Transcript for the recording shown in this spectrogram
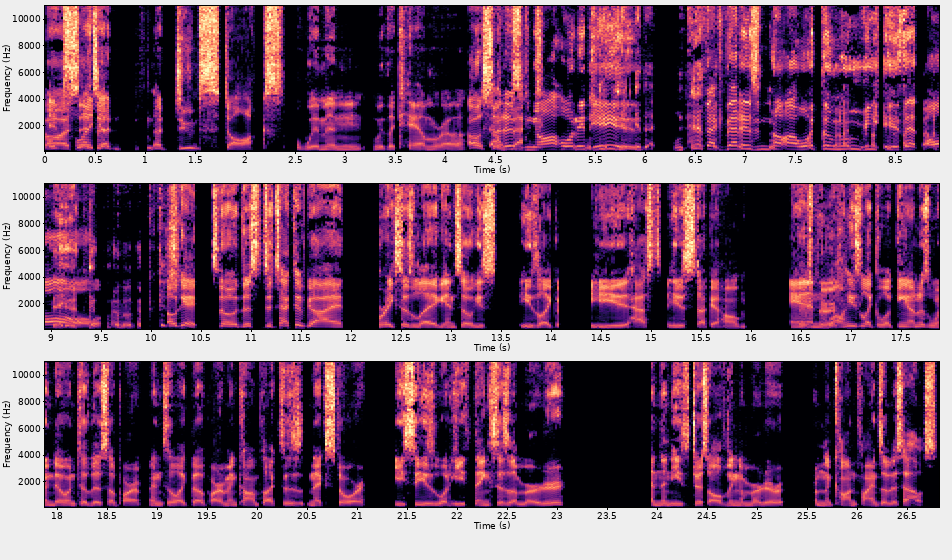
Uh, it's like a- a, a dude stalks women with a camera. Oh, so that is back- not what it is. Beck, that is not what the movie is at all. Okay, so this detective guy breaks his leg, and so he's he's like he has he's stuck at home. And while he's like looking out his window into this apartment, into like the apartment complexes next door, he sees what he thinks is a murder. and then he's dissolving a murder from the confines of his house.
